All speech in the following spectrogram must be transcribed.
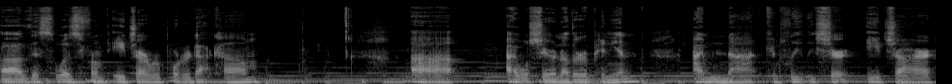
Uh, this was from HRReporter.com. Uh, I will share another opinion. I'm not completely sure HR.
